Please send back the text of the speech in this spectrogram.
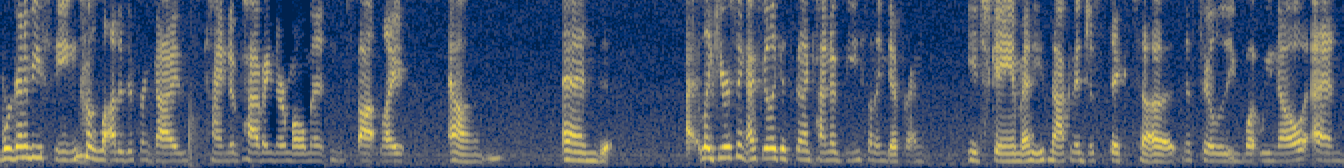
we're going to be seeing a lot of different guys kind of having their moment in the spotlight. Um, and like you were saying, I feel like it's going to kind of be something different each game, and he's not going to just stick to necessarily what we know. And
